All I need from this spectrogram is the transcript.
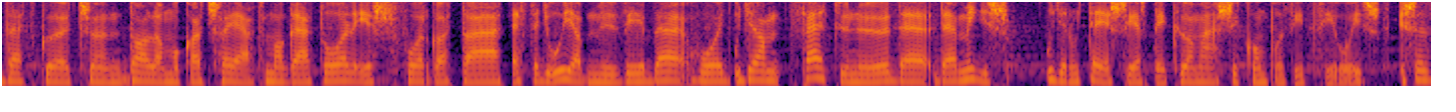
vett kölcsön dallamokat saját magától, és forgatta át ezt egy újabb művébe, hogy ugyan feltűnő, de, de mégis ugyanúgy teljes értékű a másik kompozíció is. És ez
